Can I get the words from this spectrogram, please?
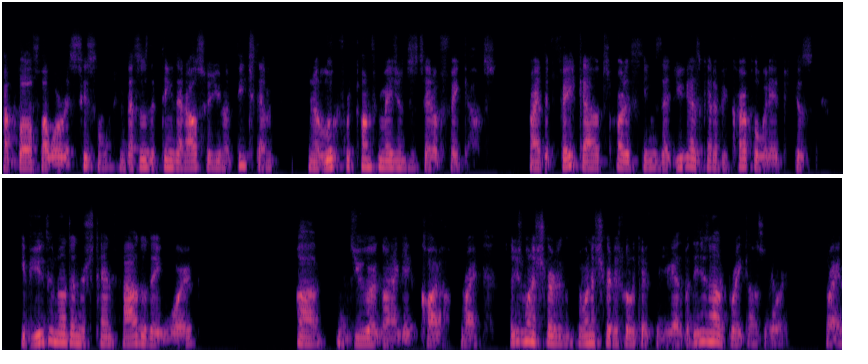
above our resistance line. This is the thing that also, you know, teach them, you know, look for confirmations instead of fake outs, right? The fake outs are the things that you guys got to be careful with it because if you do not understand how do they work, uh, you are gonna get caught up, right? So I just want to share, I want to share this really quick with you guys, but this is how breakouts work, right?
